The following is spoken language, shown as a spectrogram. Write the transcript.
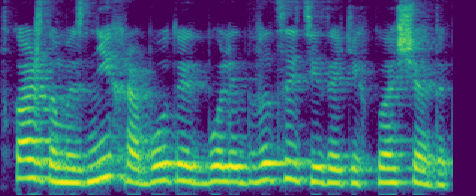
В каждом из них работает более 20 таких площадок.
